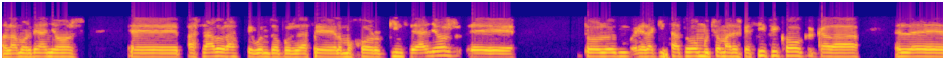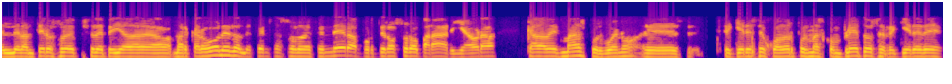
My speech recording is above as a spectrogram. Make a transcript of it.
hablamos de años eh, pasados, hace cuento pues de hace a lo mejor 15 años, eh, todo era quizá todo mucho más específico, cada el, delantero solo se le pedía marcar goles, al defensa solo defender, al portero solo parar y ahora cada vez más pues bueno, se quiere ese jugador pues más completo, se requiere de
